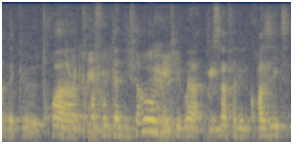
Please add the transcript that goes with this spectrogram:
avec euh, trois, oui. focales différentes, donc et voilà, tout Mm. ça, fallait le croiser, etc.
